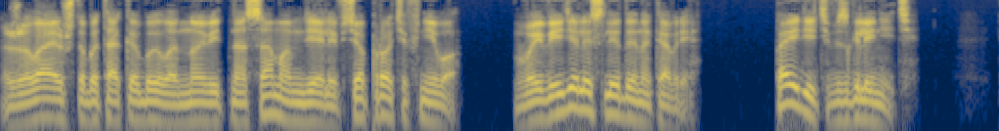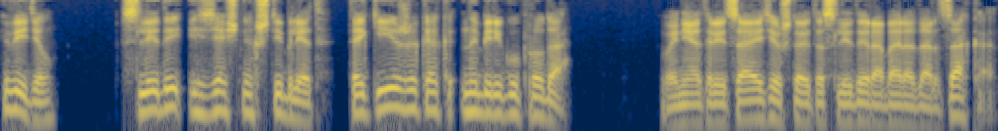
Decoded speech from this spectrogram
Желаю, чтобы так и было, но ведь на самом деле все против него. Вы видели следы на ковре? Пойдите взгляните». «Видел. Следы изящных штиблет, такие же, как на берегу пруда. Вы не отрицаете, что это следы Робера Дарзака?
